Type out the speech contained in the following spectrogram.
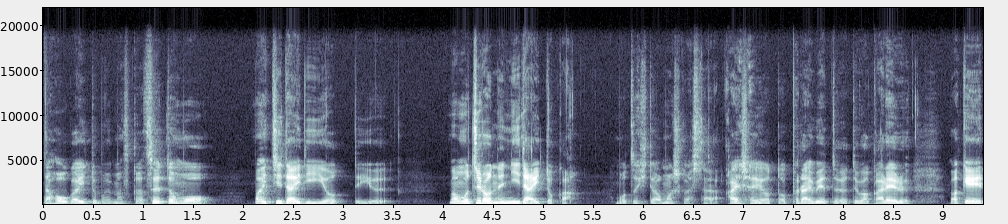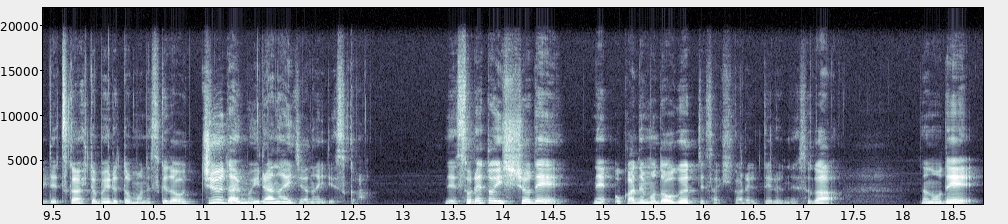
た方がいいと思いますか？それとも、まあ1台でいいよっていう。まあもちろんね、2台とか持つ人はもしかしたら会社用とプライベート用って分かれる分けって使う人もいると思うんですけど、10台もいらないじゃないですか。で、それと一緒で、ね、お金も道具ってさっきから言ってるんですが、なので、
